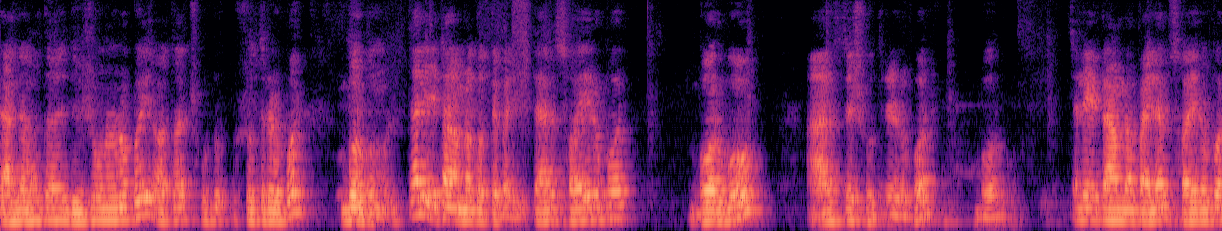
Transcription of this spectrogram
তাহলে হতে হয় দুইশো উননব্বই, অর্থাৎ সতেরোর উপর বর্গমূল। তাহলে এটা আমরা করতে পারি। তাহলে ছয়ের উপর বর্গ আর হচ্ছে সতেরোর উপর বর্গ। তাহলে এটা আমরা পাইলাম ছয়ের উপর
